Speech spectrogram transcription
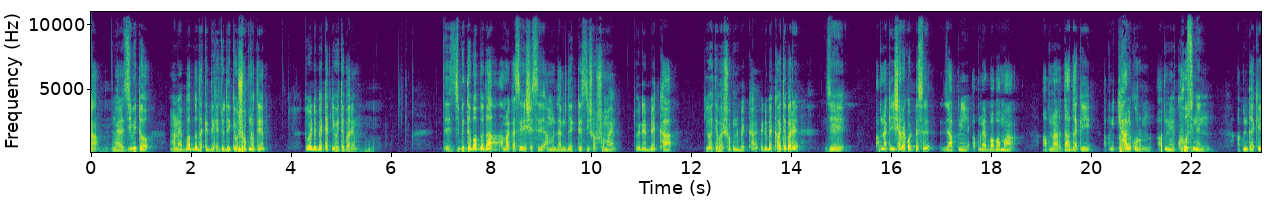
না জীবিত মানে বাপ দাদাকে দেখে যদি কেউ স্বপ্নতে, তো এটা ব্যাখ্যা কী হতে পারে? জীবিত বাপ দাদা আমার কাছে এসেছে, আমরা আমি দেখতেছি সবসময়, তো এটার ব্যাখ্যা কী হতে পারে, স্বপ্নের ব্যাখ্যা? এটা ব্যাখ্যা হতে পারে যে আপনাকে ইশারা করতেছে যে আপনি আপনার বাবা মা, আপনার দাদাকে আপনি খেয়াল করুন, আপনি খোঁজ নেন, আপনি তাকে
